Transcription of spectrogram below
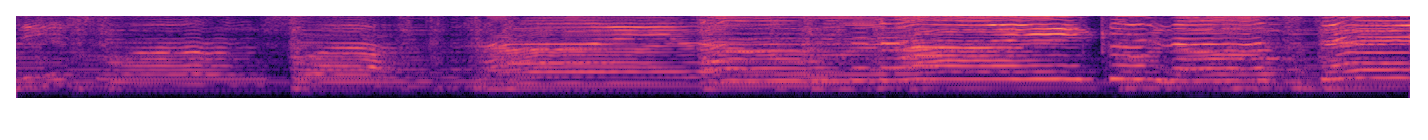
This one's what I could not stay.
